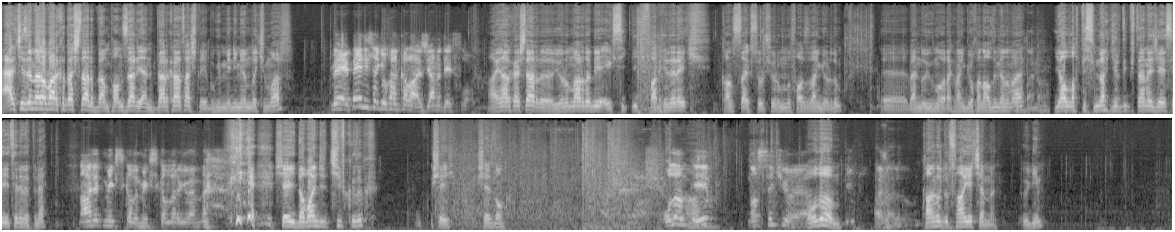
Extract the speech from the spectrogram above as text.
Herkese merhaba arkadaşlar. Ben Panzer yani Berk Arataş Bey. Bugün benim yanımda kim var? Ve ben ise Gökhan Kavaz, yanı Deadflow. Aynen arkadaşlar e, yorumlarda bir eksiklik fark ederek Counter Search yorumunu fazladan gördüm. E, ben de uygun olarak ben Gökhan aldım yanıma. Yallah bismillah girdik bir tane CS itelim hepine. Lanet Meksikalı, Meksikalılara güvenmem. Şey dabancı çift kılık şey şezlong. Oğlum Aa. eğim nasıl sekiyor ya? Oğlum Aynen öyle. kanka dur sana geçeceğim ben. Öleyim.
